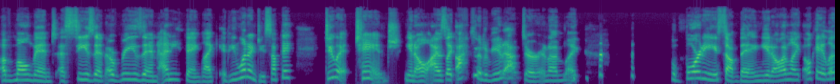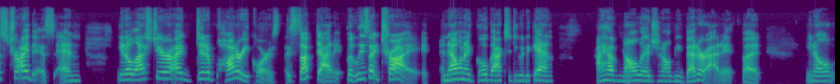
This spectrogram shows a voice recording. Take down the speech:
a moment, a season, a reason, anything. Like if you want to do something, do it, change. You know, I was like, I'm going to be an actor. And I'm like 40 something, you know, I'm like, okay, let's try this. And, you know, last year I did a pottery course. I sucked at it, but at least I tried. And now when I go back to do it again, I have knowledge and I'll be better at it. But, you know,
